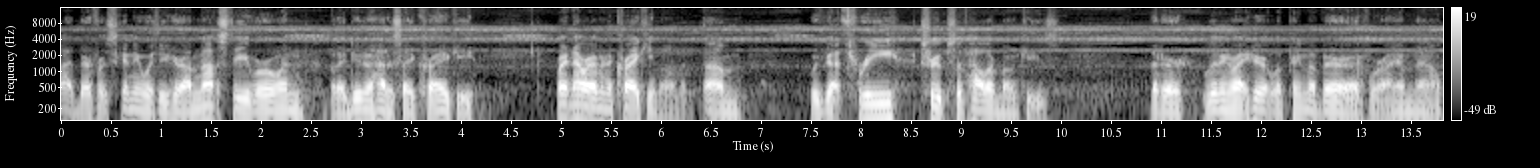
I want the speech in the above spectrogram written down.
Hi, Barefoot Skinny with you here. I'm not Steve Irwin, but I do know how to say crikey. Right now we're having a crikey moment. Um, we've got three troops of howler monkeys that are living right here at La Primavera, where I am now,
